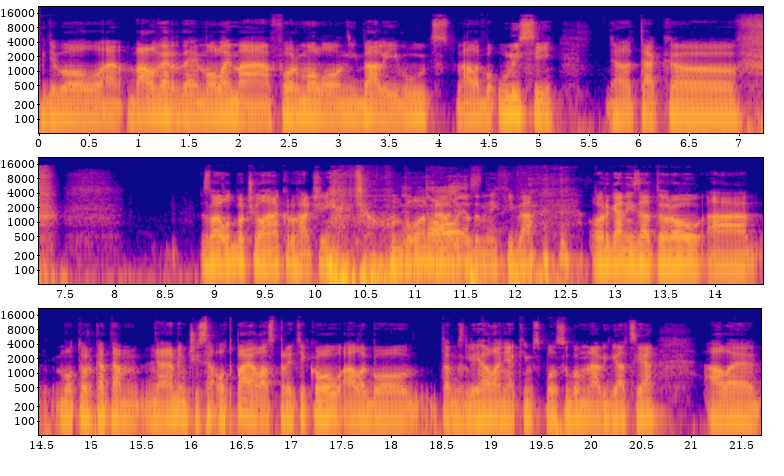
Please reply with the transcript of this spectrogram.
kde bol eh, Valverde, Molema, Formolo, Nibali, Woods alebo Ulisi, eh, tak eh, zle odbočila na kruhači, čo bola no, pravdepodobne jasne. chyba organizátorov a motorka tam, ja neviem, či sa odpájala s pretekov, alebo tam zlyhala nejakým spôsobom navigácia, ale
